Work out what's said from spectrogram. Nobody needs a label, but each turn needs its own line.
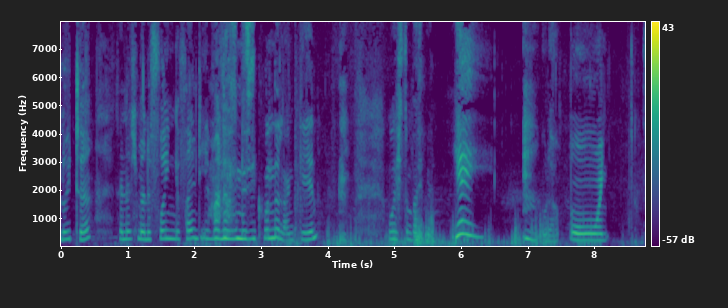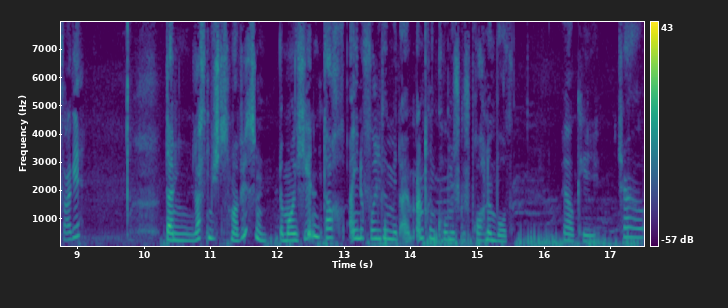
Leute, wenn euch meine Folgen gefallen, die immer nur eine Sekunde lang gehen, wo ich zum Beispiel Yay oder Moin sage, dann lasst mich das mal wissen. Dann mache ich jeden Tag eine Folge mit einem anderen komisch gesprochenen Wort. Ja, okay. Ciao.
